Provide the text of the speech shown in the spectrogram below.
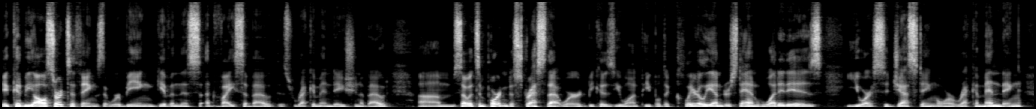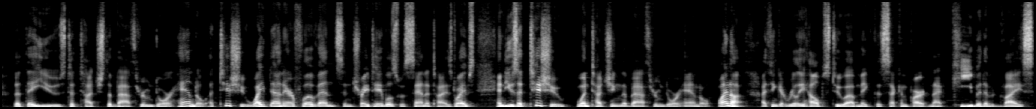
it could be all sorts of things that we're being given this advice about, this recommendation about. Um, so it's important to stress that word because you want people to clearly understand what it is you are suggesting or recommending that they use to touch the bathroom door handle. A tissue. Wipe down airflow vents and tray tables with sanitized wipes and use a tissue when touching the bathroom door handle. Why not? I think it really helps to uh, make the second part and that key bit of advice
